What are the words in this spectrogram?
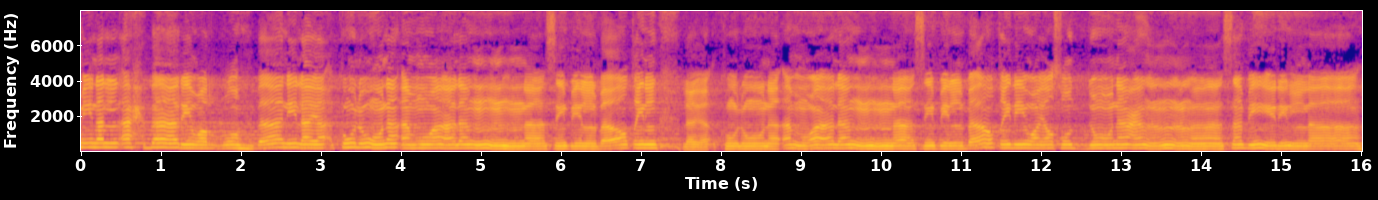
من الأحبار والرهبان ليأكلون أموال الناس بالباطل ليأكلون أموال الناس بالباطل ويصدون عن سبيل الله.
